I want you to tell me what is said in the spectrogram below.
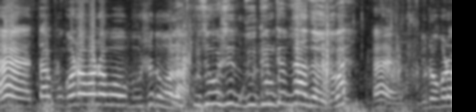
হ্যাঁ তা গোটা গোটা বসে তো ভালো কুচো বসে দুই তিন কাপ যা দেবে হ্যাঁ দুটো করে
